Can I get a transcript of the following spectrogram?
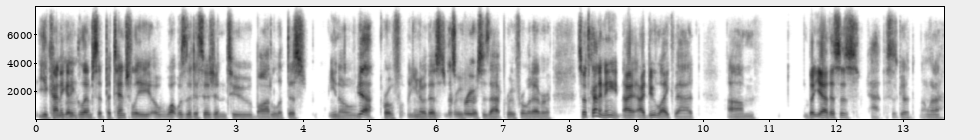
you kind of mm-hmm. get a mm-hmm. glimpse at potentially uh, what was the decision to bottle at this you know yeah. proof you know this, this proof, proof, versus that proof or whatever. So it's kind of neat. I, I do like that. Um but yeah this is yeah this is good. I'm gonna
